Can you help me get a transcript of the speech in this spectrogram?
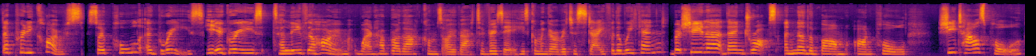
they're pretty close. So Paul agrees. He agrees to leave the home when her brother comes over to visit. He's coming over to stay for the weekend. But Sheila then drops another bomb on Paul. She tells Paul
